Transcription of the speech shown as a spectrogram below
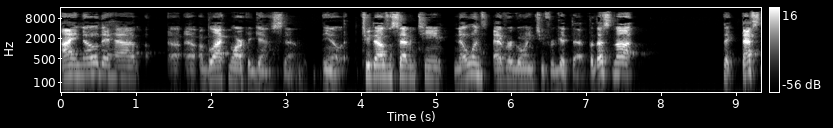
I know they have a, black mark against them. You know, 2017. No one's ever going to forget that. But that's not. like, That's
